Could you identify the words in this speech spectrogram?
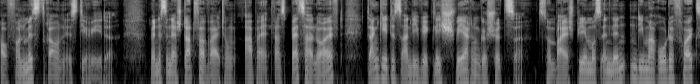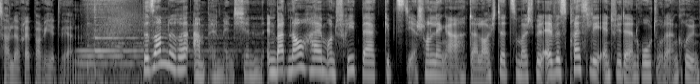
Auch von Misstrauen ist die Rede. Wenn es in der Stadtverwaltung aber etwas besser läuft, dann geht es an die wirklich schweren Geschütze. Zum Beispiel muss in Linden die marode Volkshalle repariert werden. Besondere Ampelmännchen. In Bad Nauheim und Friedberg gibt's die ja schon länger. Da leuchtet zum Beispiel Elvis Presley entweder in Rot oder in Grün.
